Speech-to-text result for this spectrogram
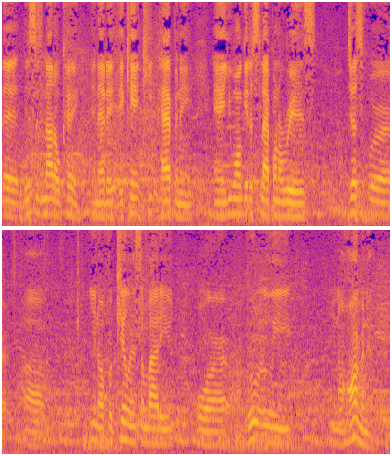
that this is not okay and that it, it can't keep happening, and you won't get a slap on the wrist just for um, you know for killing somebody or brutally you know harming them.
